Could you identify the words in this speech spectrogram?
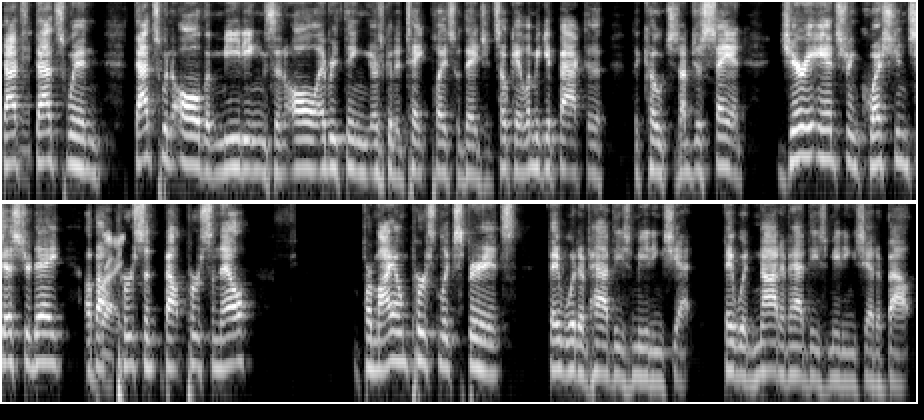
That's that's when that's when all the meetings and all everything is going to take place with agents. Okay, let me get back to the coaches. I'm just saying, Jerry answering questions yesterday about right. person about personnel. From my own personal experience, they would have had these meetings yet. They would not have had these meetings yet about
